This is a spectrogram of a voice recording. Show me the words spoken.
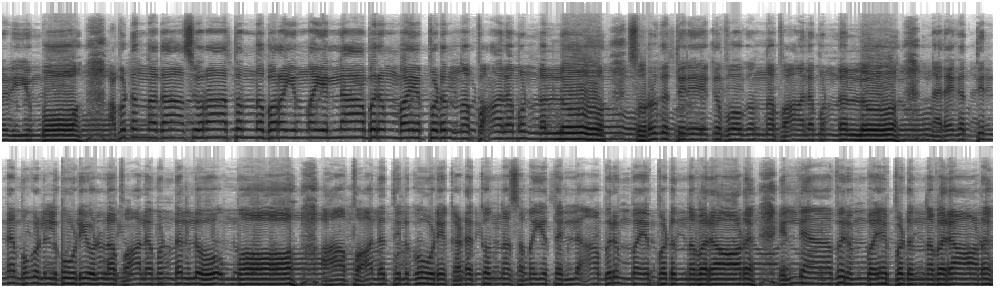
കഴിയുമ്പോ അവിടുന്ന് ദാസുറാത്ത് എന്ന് പറയുന്ന എല്ലാവരും ഭയപ്പെടുന്ന പാലമുണ്ടല്ലോ. സ്വർഗത്തിലേക്ക് പോകുന്ന പാലമുണ്ടല്ലോ. നരകത്തിന്റെ മുകളിൽ കൂടിയുള്ള പാലമുണ്ടല്ലോ ഉമ്മോ. ആ പാലത്തിൽ കൂടി കടക്കുന്ന സമയത്ത് എല്ലാവരും ഭയപ്പെടുന്നവരാണ്. എല്ലാവരും ഭയപ്പെടുന്നവരാണ്.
